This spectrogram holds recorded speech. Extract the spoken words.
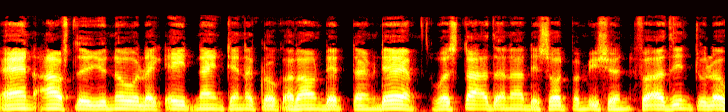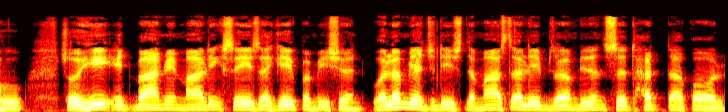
and after you know, like 8, 9, 10 o'clock around that time there, was ta'adana, they sought permission, fa'adintu lahu. So he, Itban bin Malik says, I gave permission. Walam yajlis, the Master didn't sit call.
